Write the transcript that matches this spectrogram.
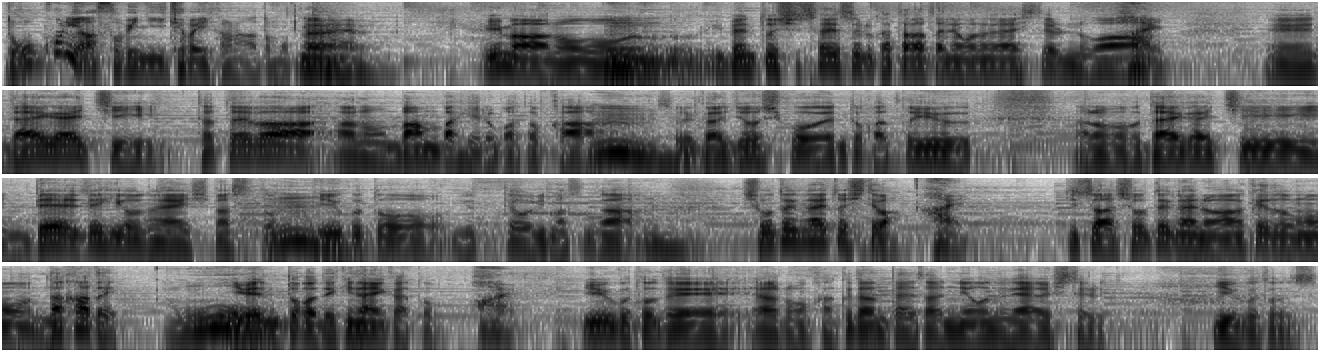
どこに遊びに行けばいいかなと思って、ええ。今あの、うイベント主催する方々にお願いしているのは、はいえー代替地例えばあのバンバ広場とか、うん。それから上司公園とかというあの代替地でぜひお願いしますとうん。いうことを言っておりますが、うん。商店街としてははい。実は商店街のアーケードの中でイベントができないかとはい。いうことであの各団体さんにお願いをしているということです。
